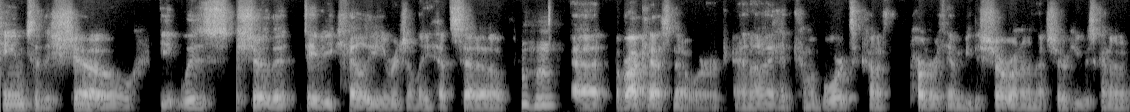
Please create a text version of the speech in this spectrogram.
came to the show, it was a show that David E. Kelley originally had set up mm-hmm. at a broadcast network. And I had come aboard to kind of partner with him and be the showrunner on that show. He was going to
